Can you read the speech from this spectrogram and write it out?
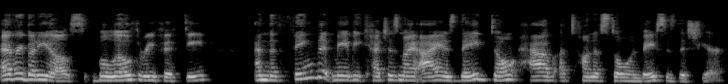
everybody else below 350. And the thing that maybe catches my eye is they don't have a ton of stolen bases this year.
